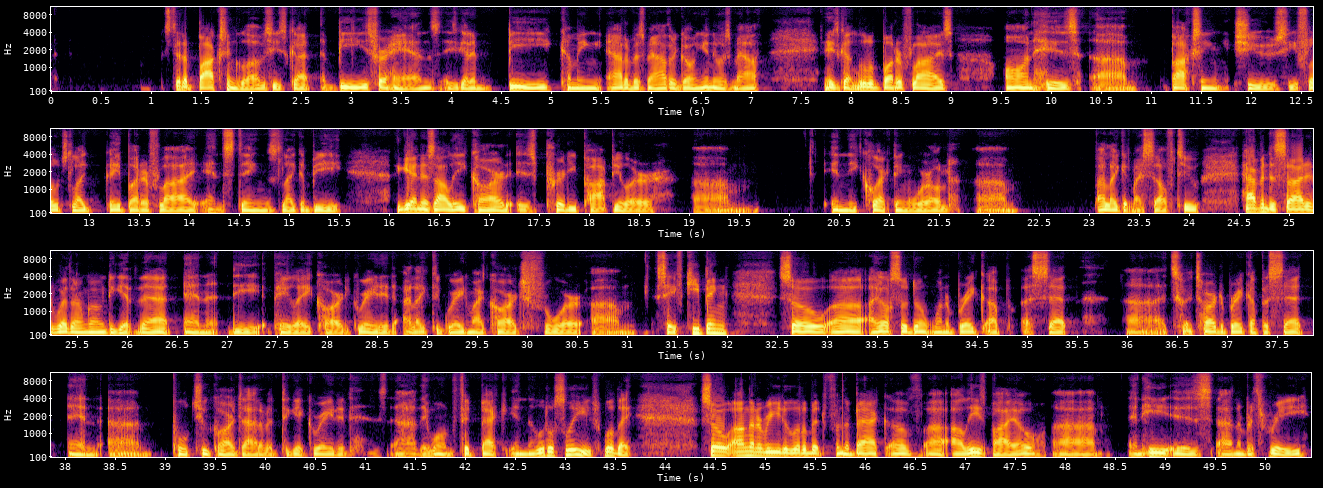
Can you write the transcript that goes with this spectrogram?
instead of boxing gloves, he's got bees for hands. He's got a bee coming out of his mouth or going into his mouth. And he's got little butterflies on his um, boxing shoes. He floats like a butterfly and stings like a bee. Again, his Ali card is pretty popular um, in the collecting world. Um, I like it myself too. Haven't decided whether I'm going to get that and the Pele card graded. I like to grade my cards for um, safekeeping. So uh, I also don't want to break up a set. Uh, it's it's hard to break up a set and uh, pull two cards out of it to get graded. Uh, they won't fit back in the little sleeves, will they? So I'm going to read a little bit from the back of uh, Ali's bio, uh, and he is number three.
